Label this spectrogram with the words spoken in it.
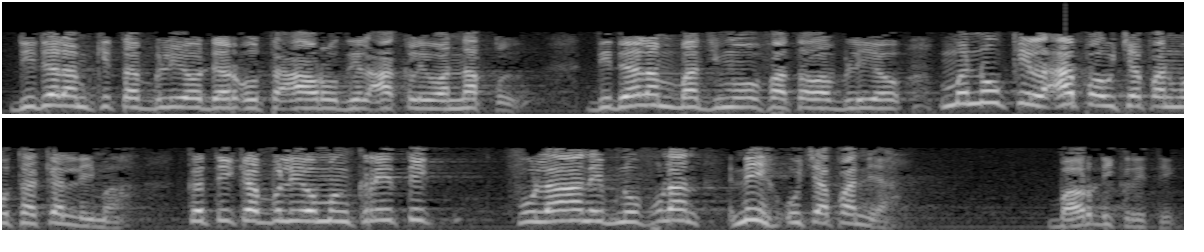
Di dalam kitab beliau Dar'u Ta'arudil Aqli wa Naql. Di dalam majmu' fatwa beliau. Menukil apa ucapan mutakallimah. Ketika beliau mengkritik Fulan Ibnu Fulan. Nih ucapannya. Baru dikritik.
